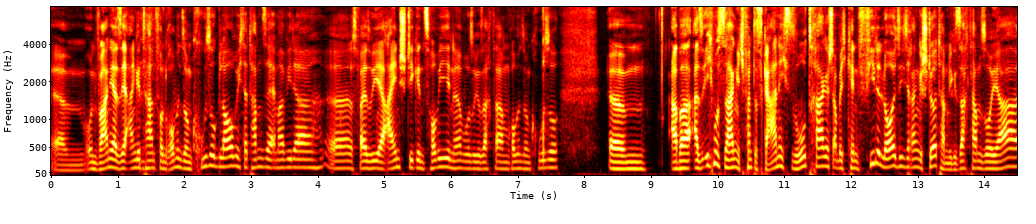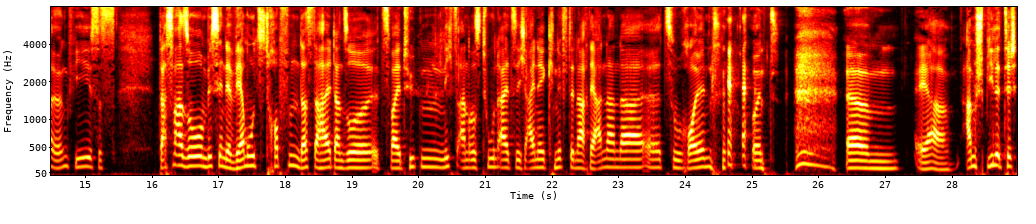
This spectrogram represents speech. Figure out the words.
ähm, und waren ja sehr angetan von Robinson Crusoe, glaube ich. Das haben sie ja immer wieder, äh, das war so ihr Einstieg ins Hobby, ne, wo sie gesagt haben, Robinson Crusoe. Ähm, aber also ich muss sagen, ich fand das gar nicht so tragisch, aber ich kenne viele Leute, die sich daran gestört haben, die gesagt haben, so ja, irgendwie ist es. Das war so ein bisschen der Wermutstropfen, dass da halt dann so zwei Typen nichts anderes tun, als sich eine Knifte nach der anderen da äh, zu rollen. Und ähm, ja, am Spieletisch.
